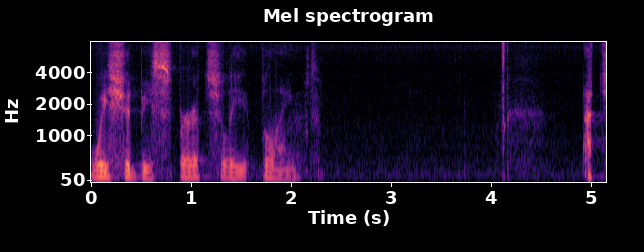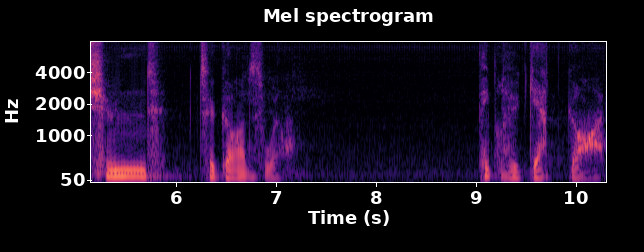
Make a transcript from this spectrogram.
we should be spiritually blind attuned to God's will. People who get God.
